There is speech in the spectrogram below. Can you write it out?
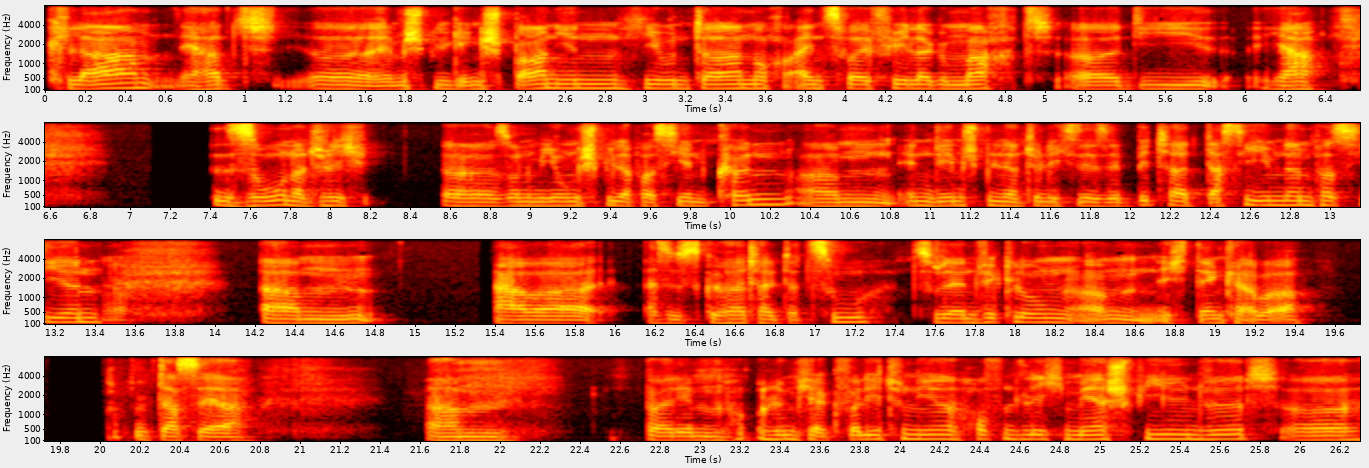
klar, er hat äh, im Spiel gegen Spanien hier und da noch ein, zwei Fehler gemacht, äh, die ja so natürlich äh, so einem jungen Spieler passieren können. Ähm, in dem Spiel natürlich sehr, sehr bitter, dass sie ihm dann passieren. Ja. Ähm, aber also es gehört halt dazu, zu der Entwicklung. Ähm, ich denke aber, dass er ähm, bei dem Olympia-Qualiturnier hoffentlich mehr spielen wird. Äh,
